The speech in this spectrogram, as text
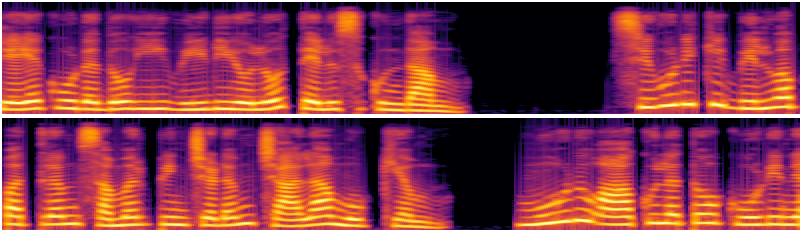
చేయకూడదో ఈ వీడియోలో తెలుసుకుందాం. శివుడికి బిల్వపత్రం సమర్పించడం చాలా ముఖ్యం. మూడు ఆకులతో కూడిన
